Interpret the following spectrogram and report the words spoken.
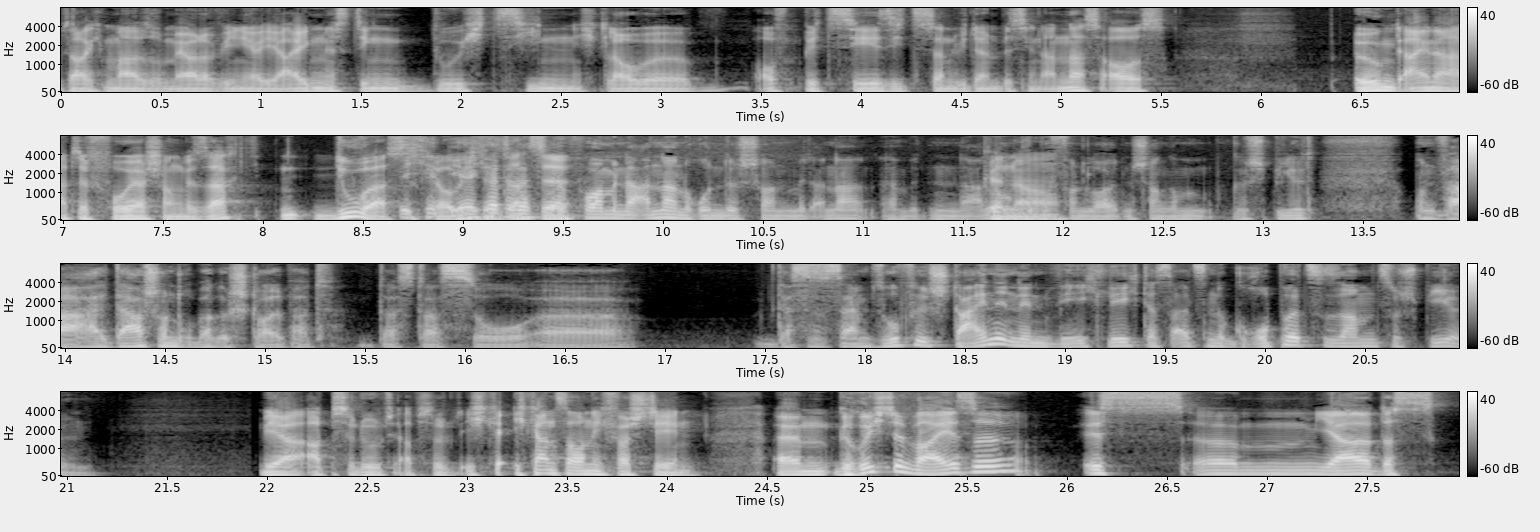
sag ich mal, so mehr oder weniger ihr eigenes Ding durchziehen. Ich glaube, auf dem PC sieht es dann wieder ein bisschen anders aus. Irgendeiner hatte vorher schon gesagt, du warst, Ich, glaube ja, ich, ich hatte das ja vorher mit einer anderen Runde schon, mit, einer, äh, mit einer anderen Genau. Gruppe von Leuten schon gespielt und war halt da schon drüber gestolpert, dass das so, äh, dass es einem so viel Steine in den Weg legt, das als eine Gruppe zusammen zu spielen. Ja, absolut, absolut. Ich, ich kann es auch nicht verstehen. Ähm, gerüchteweise ist ähm, ja das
